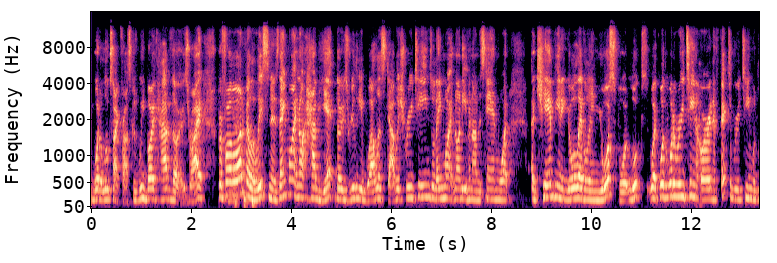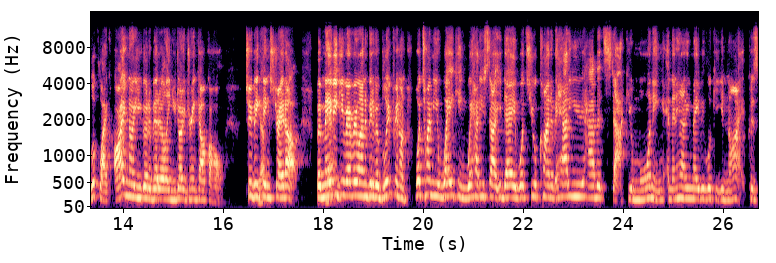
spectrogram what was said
what it looks like for us because we both have those, right? But for a lot of our listeners, they might not have yet those really well established routines, or they might not even understand what a champion at your level in your sport looks like, what, what a routine or an effective routine would look like. I know you go to bed early and you don't drink alcohol. Two big yep. things straight up but maybe yeah. give everyone a bit of a blueprint on what time are you waking? Where how do you start your day? What's your kind of how do you habit stack your morning? And then how do you maybe look at your night? Because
